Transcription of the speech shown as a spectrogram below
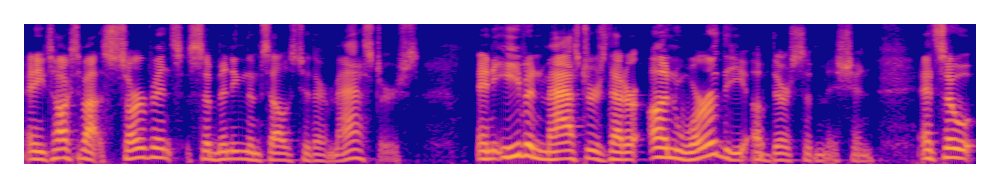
and he talks about servants submitting themselves to their masters and even masters that are unworthy of their submission. And so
